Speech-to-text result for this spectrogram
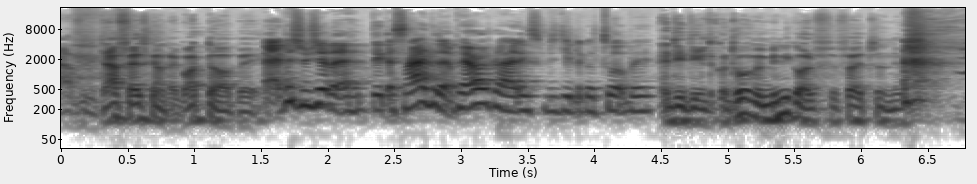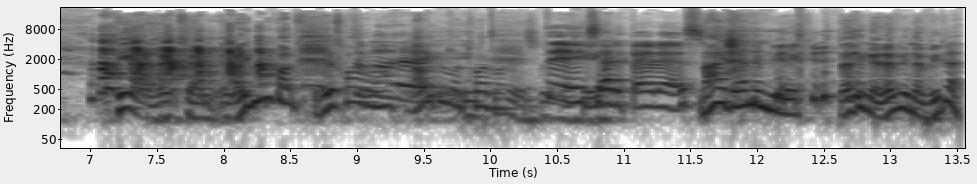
Ja, fordi der er faldskærm, der er godt deroppe af. Ja, det synes jeg da. Det er da sejt, det der paragliding, som de deler kontor med. Ja, de delte kontor med minigolf før i tiden, jo. Det er altså ikke særlig... Var det ikke minigolf? Det tror jeg, det var. ved jeg Nej, det var, tror jeg, det var. Det er ikke særlig badass. Nej, det er nemlig ikke. Der tænker jeg, der vinder vi da.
